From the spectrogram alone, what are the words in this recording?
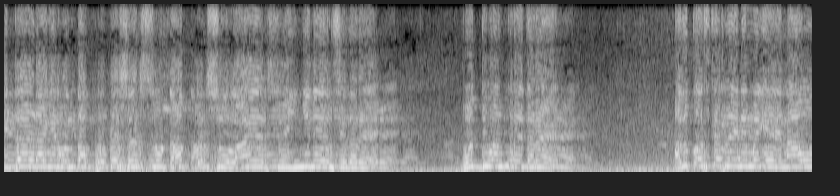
ರಿಟೈರ್ಡ್ ಆಗಿರುವಂತಹ ಪ್ರೊಫೆಸರ್ಸ್ ಡಾಕ್ಟರ್ಸ್ ಲಾಯರ್ಸ್ ಇಂಜಿನಿಯರ್ಸ್ ಇದ್ದಾರೆ ಬುದ್ಧಿವಂತರಿದ್ದಾರೆ. ಅದಕ್ಕೋಸ್ಕರನೇ ನಿಮಗೆ ನಾವು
